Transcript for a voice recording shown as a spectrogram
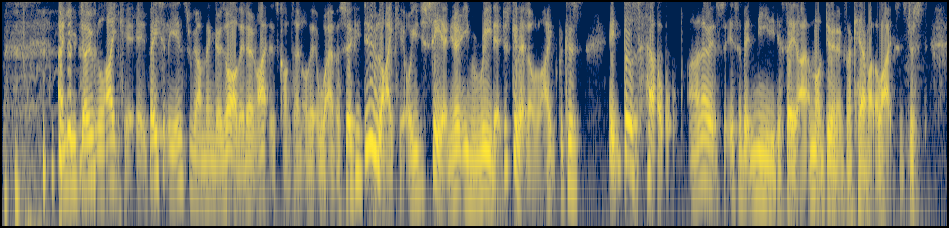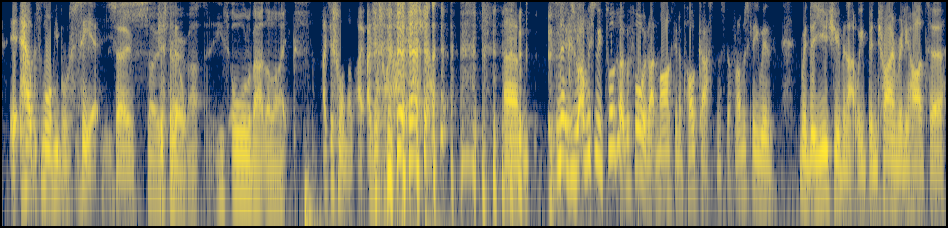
and you don't like it, it basically Instagram then goes, oh, they don't like this content or whatever. So if you do like it or you just see it and you don't even read it, just give it a little like because it does help. And I know it's it's a bit needy to say that. I'm not doing it because I care about the likes. It's just it helps more people see it. So, so just a little. about. He's all about the likes. I just want the like. I just want. The likes. um, no, because obviously we've talked about before with like marketing a podcast and stuff, and obviously with with the YouTube and that, we've been trying really hard to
